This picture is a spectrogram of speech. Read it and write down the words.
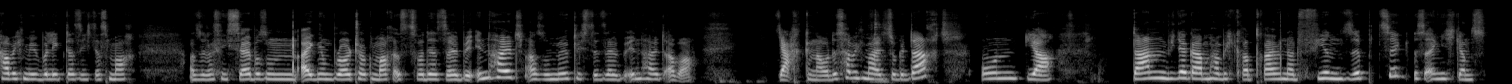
habe ich mir überlegt, dass ich das mache. Also, dass ich selber so einen eigenen Brawl Talk mache, ist zwar derselbe Inhalt, also möglichst derselbe Inhalt, aber ja, genau, das habe ich mir halt so gedacht. Und ja, dann Wiedergaben habe ich gerade 374. Ist eigentlich ganz,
